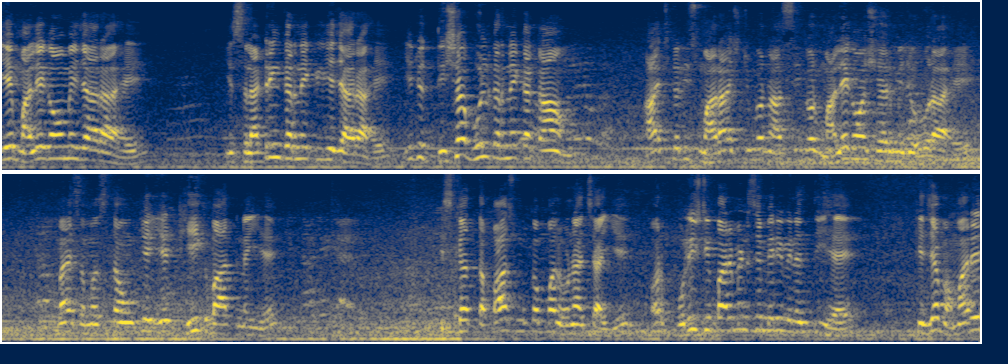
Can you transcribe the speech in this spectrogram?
ये मालेगांव में जा रहा है, ये स्लैटरिंग करने के लिए जा रहा है, ये जो दिशा भूल करने का काम आजकल इस महाराष्ट्र में और नासिक और मालेगांव शहर में जो हो रहा है, मैं समझता हूँ कि ये ठीक बात नहीं है। इसका तपास मुकम्मल होना चाहिए और पुलिस डिपार्टमेंट से मेरी विनंती है कि जब हमारे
